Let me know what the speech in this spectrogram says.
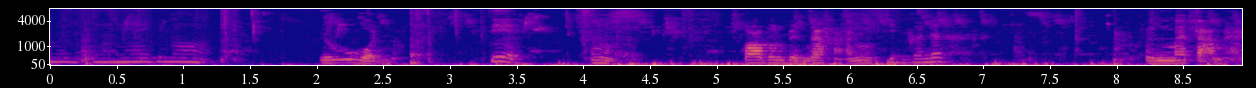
หน่วยบักยางไงพี่น้องอยู่อุบลเที่ยอืมพอเพิ่นเป็นทหารกินกันเด้อพิ่นมาตามหา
